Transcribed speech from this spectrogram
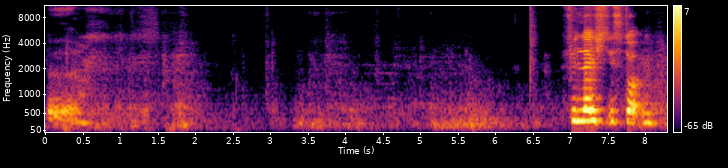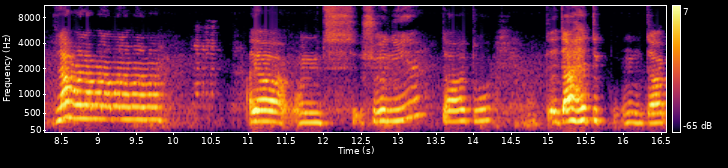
Äh. Vielleicht ist dort ein Lama, Lama, Lama, Lama, Lama. Ah ja, und schön hier, da du, da hätte, da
